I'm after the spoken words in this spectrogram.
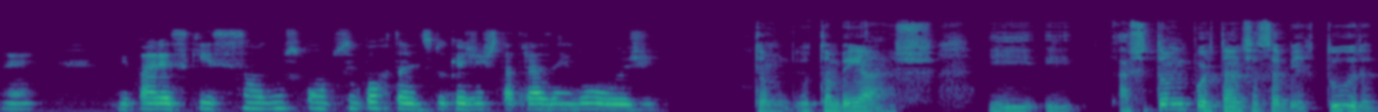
né? Me parece que esses são alguns pontos importantes do que a gente está trazendo hoje. Eu também acho. E, e, acho tão importante essa abertura,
